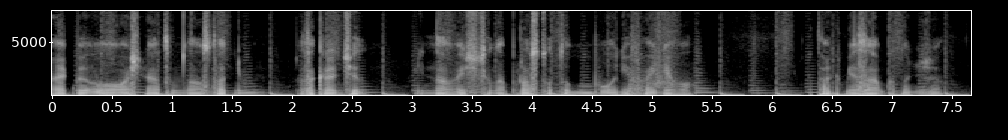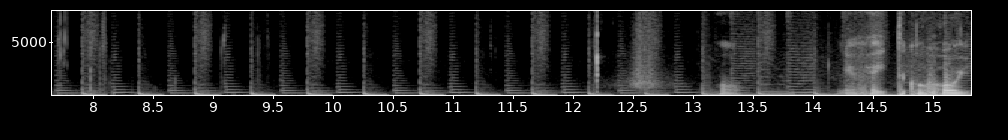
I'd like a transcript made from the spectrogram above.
A jakby było właśnie na tym na ostatnim zakręcie i na wyjściu na prosto, to by było niefajnie, bo tak mnie zamknąć, że... O, Nie hej, tylko hoj.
